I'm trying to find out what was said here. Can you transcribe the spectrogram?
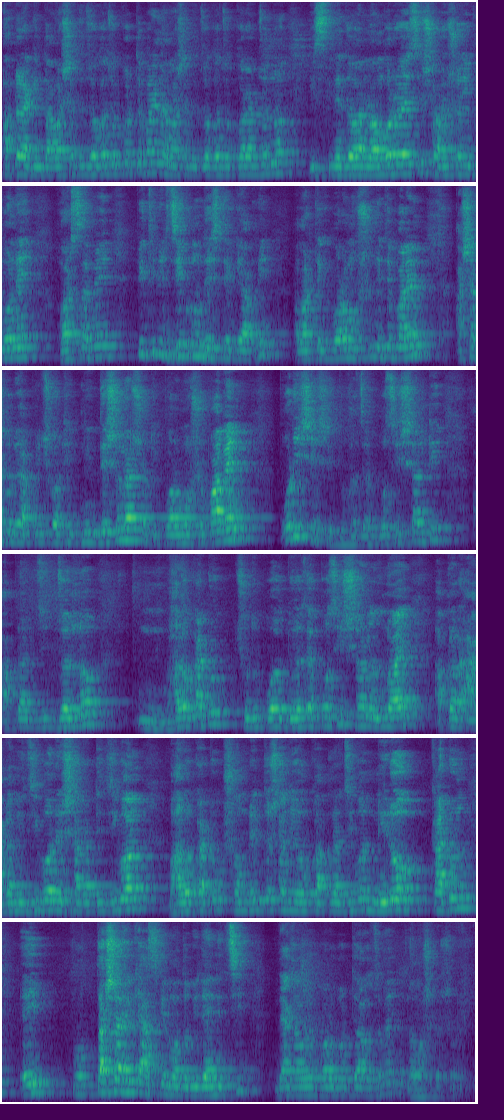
আপনারা কিন্তু আমার সাথে যোগাযোগ করতে পারেন। আমার সাথে যোগাযোগ করার জন্য স্ক্রিনে দেওয়া নম্বর রয়েছে, সরাসরি ফোনে, হোয়াটসঅ্যাপে, পৃথিবীর যে কোনো দেশ থেকে আপনি আমার থেকে পরামর্শ নিতে পারেন। আশা করি আপনি সঠিক নির্দেশনা, সঠিক পরামর্শ পাবেন। পরিশেষে দু হাজার পঁচিশ সালটি আপনার জন্য ভালো কাটুক, শুধু দু হাজার পঁচিশ সাল নয়, আপনার আগামী জীবনের সারাটি জীবন ভালো কাটুক, সমৃদ্ধশালী হোক, আপনার জীবন নিরোগ কাটুন, এই প্রত্যাশা রেখে আজকের মতো বিদায় নিচ্ছি। দেখা হবে পরবর্তী আলোচনায়। নমস্কার সবাইকে।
